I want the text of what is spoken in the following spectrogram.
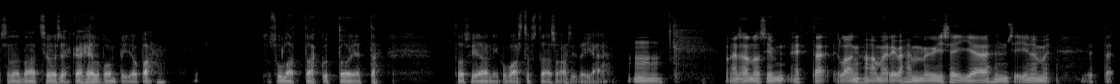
sanotaan, että se olisi ehkä helpompi jopa sulattaa kuin toi, että tosiaan niin vastustaa saa sitä jää. Mm. Mä sanoisin, että Langhammeri vähän myi sen jäähyn siinä, että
